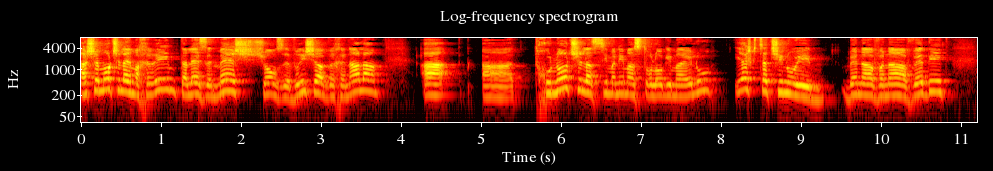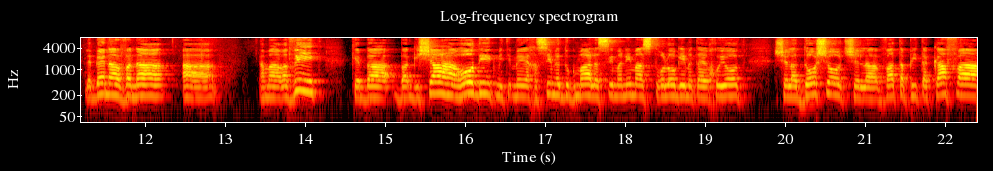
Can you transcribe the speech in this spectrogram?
השמות שלהם אחרים, טלה זה מש, שור זה ורישה וכן הלאה. התכונות של הסימנים האסטרולוגיים האלו, יש קצת שינויים בין ההבנה הוודית לבין ההבנה המערבית, כי בגישה ההודית מייחסים לדוגמה לסימנים האסטרולוגיים את האיכויות של הדושות, של הוואטה פיתה קאפה,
